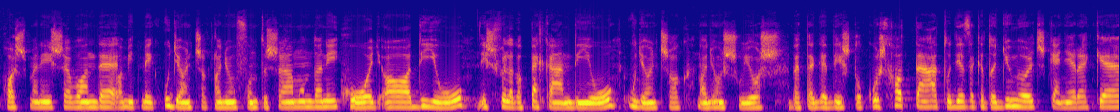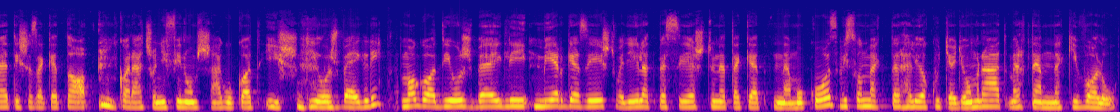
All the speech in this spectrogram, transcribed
hasmenése van, de amit még ugyancsak nagyon fontos elmondani, hogy a dió, és főleg a pekán dió ugyancsak nagyon súlyos betegedést okozhat, tehát hogy ezeket a gyümölcskenyereket és ezeket a karácsonyi finomságokat is. Diós beigli? Maga a diós beigli mérgezést vagy életveszélyes tüneteket nem okoz, viszont megterheli a kutya gyomrát, mert nem neki való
